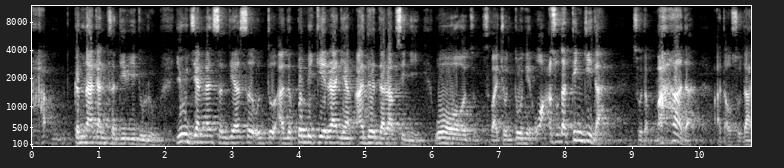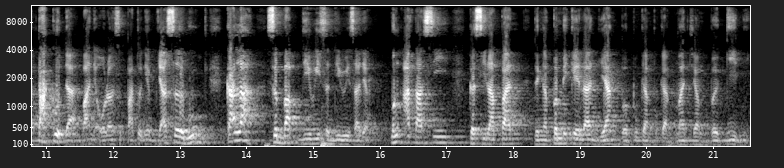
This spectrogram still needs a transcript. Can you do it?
ha, kenakan sendiri dulu. You jangan sentiasa untuk ada pemikiran yang ada dalam sini. Wah, sebagai contohnya, wah sudah tinggi dah. Sudah mahal dah atau sudah takut dah banyak orang sepatutnya biasa kalah sebab diri sendiri saja. Mengatasi kesilapan dengan pemikiran yang berpegang-pegang macam begini.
